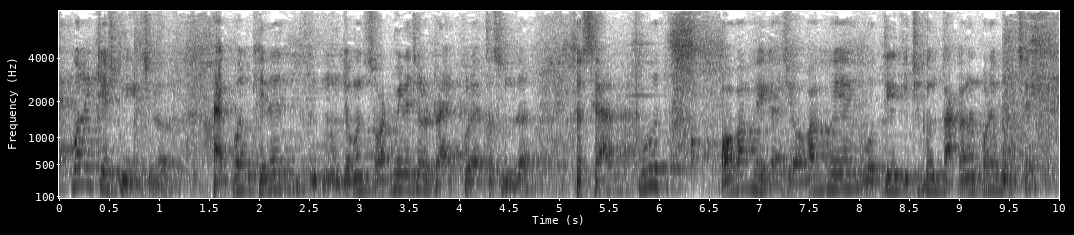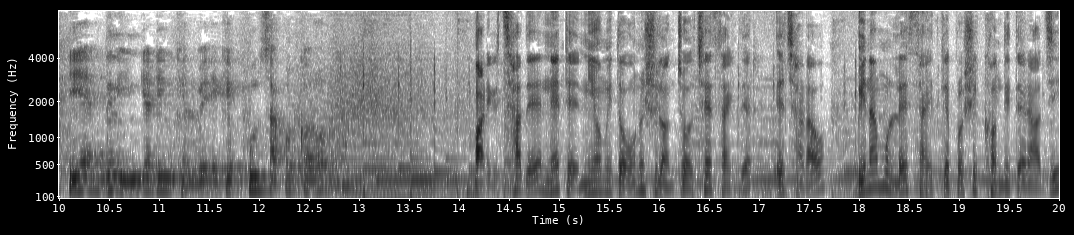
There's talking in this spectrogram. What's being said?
এক বলই টেস্ট নিয়েছিল। এক বল খেলে যখন শর্ট মেরেছিল ড্রাইভ করে এত সুন্দর, তো স্যার পুরো অবাক হয়ে গেছে। অবাক হয়ে ওর দিকে কিছুক্ষণ তাকানোর পরে বলছে, এ একদিন ইন্ডিয়া টিম খেলবে, একে ফুল সাপোর্ট করো। বাড়ির ছাদে নেটে নিয়মিত অনুশীলন চলছে সাহিদের এছাড়াও বিনামূল্যে সাহিদকে প্রশিক্ষণ দিতে রাজি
